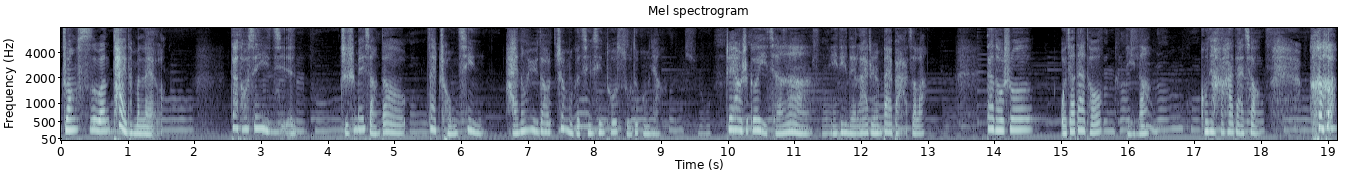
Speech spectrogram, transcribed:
装斯文太他妈累了。大头心一紧，只是没想到在重庆还能遇到这么个清新脱俗的姑娘。这要是搁以前啊，一定得拉着人拜把子了。大头说：“我叫大头，你呢？”姑娘哈哈大笑，哈哈，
